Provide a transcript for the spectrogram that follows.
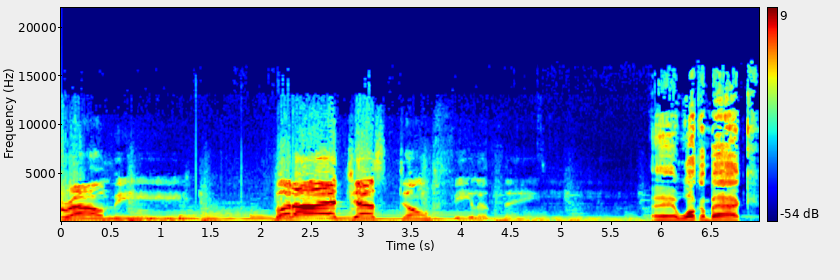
around me, but I just don't feel a thing. And welcome back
